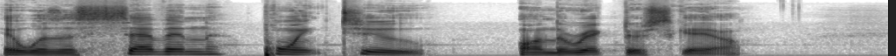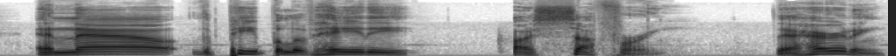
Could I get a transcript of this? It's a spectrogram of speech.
It was a 7.2 on the Richter scale. And now the people of Haiti are suffering. They're hurting.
